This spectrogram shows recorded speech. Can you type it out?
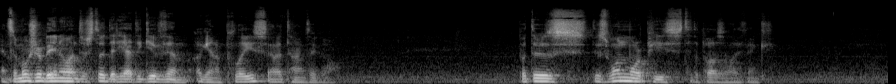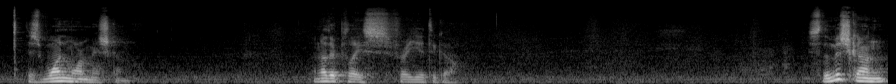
And so Moshe Rabbeinu understood that he had to give them, again, a place and a time to go. But there's, there's one more piece to the puzzle, I think. There's one more Mishkan. Another place for a Yid to go. So the Mishkan,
